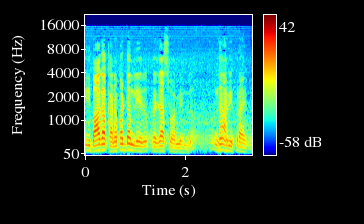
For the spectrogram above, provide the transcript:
ఇది బాగా కనపడడం లేదు ప్రజాస్వామ్యంలో. నా అభిప్రాయం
